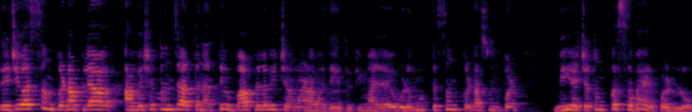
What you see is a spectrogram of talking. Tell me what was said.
ते जेव्हा संकट आपल्या आवेशातून जातं ना तेव्हा आपल्याला विचार मनामध्ये येतो की माझ्या एवढं मोठं संकट असून पण मी ह्याच्यातून कसं बाहेर पडलो?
